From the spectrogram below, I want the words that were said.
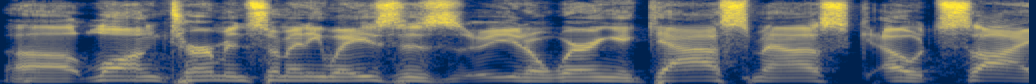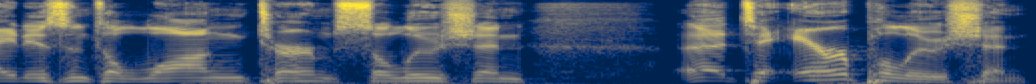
Uh, long term, in so many ways, is you know wearing a gas mask outside isn't a long term solution uh, to air pollution.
